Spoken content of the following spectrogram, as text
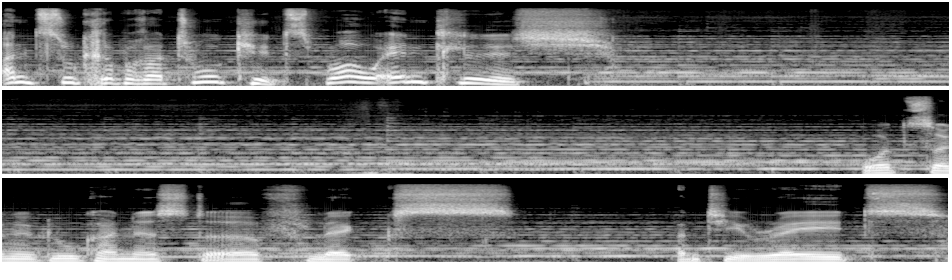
Anzug-Reparaturkits. Wow, endlich. Wurzzange, Glukanister, Flex, Anti-Raid.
